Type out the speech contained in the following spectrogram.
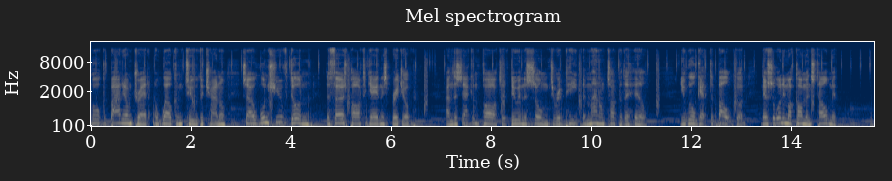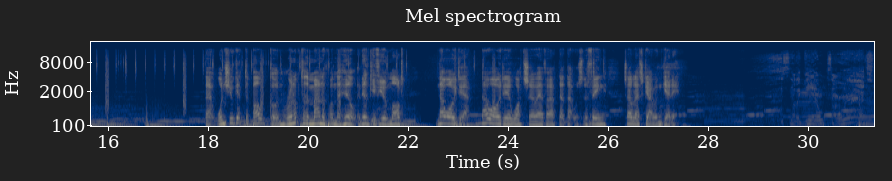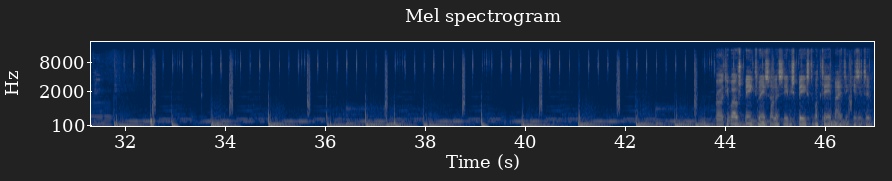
talk about it on Dread and welcome to the channel. So once you've done the first part of getting this bridge up and the second part of doing the song to repeat the man on top of the hill, you will get the bolt gun. Now someone in my comments told me that once you get the bolt gun, run up to the man up on the hill and he'll give you a mod. No idea, no idea whatsoever that that was the thing. So let's go and get it. Right, he won't speak to me, so let's see if he speaks to my teammate and gives it him.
